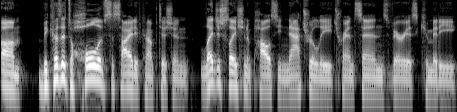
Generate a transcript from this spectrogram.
Um, because it's a whole of society of competition, legislation and policy naturally transcends various committee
